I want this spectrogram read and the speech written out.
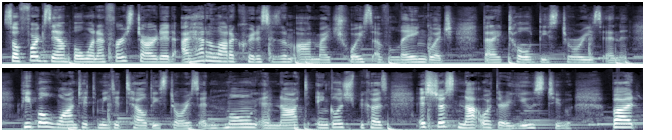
So, for example, when I first started, I had a lot of criticism on my choice of language that I told these stories in. People wanted me to tell these stories in Hmong and not English because it's just not what they're used to. But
